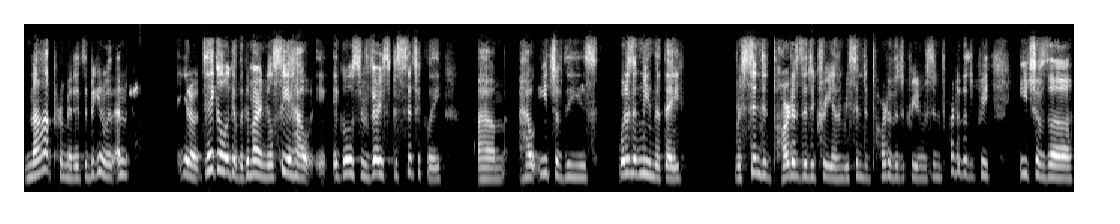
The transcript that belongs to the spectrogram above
not permitted to begin with? And you know, take a look at the Gemara and you'll see how it, it goes through very specifically um, how each of these. What does it mean that they rescinded part of the decree and rescinded part of the decree and rescinded part of the decree? Each of the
